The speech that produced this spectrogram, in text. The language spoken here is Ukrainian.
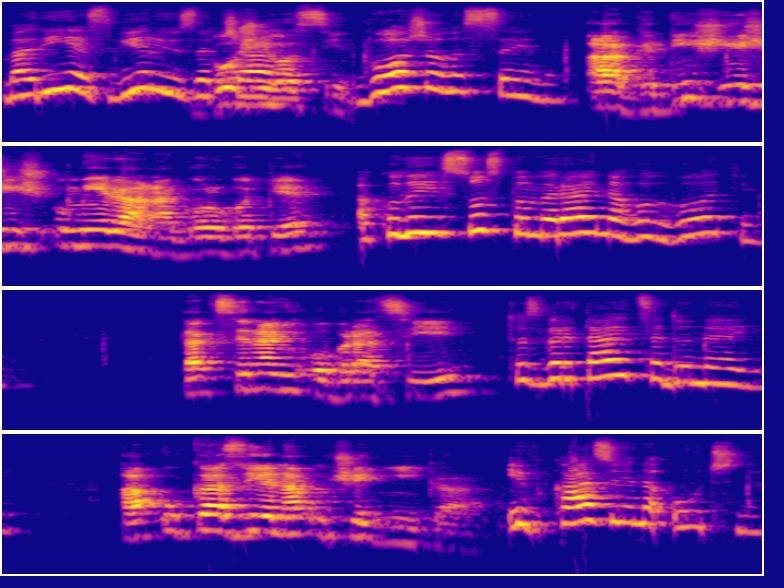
Марія з вірою Божого зачала сина. Божого сина. A když Ježíš umírá na Golgotě, А коли Ісус помирає на Голготі, tak se na ní obrací то звертається до неї a ukazuje na učedníka. і вказує на учня.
